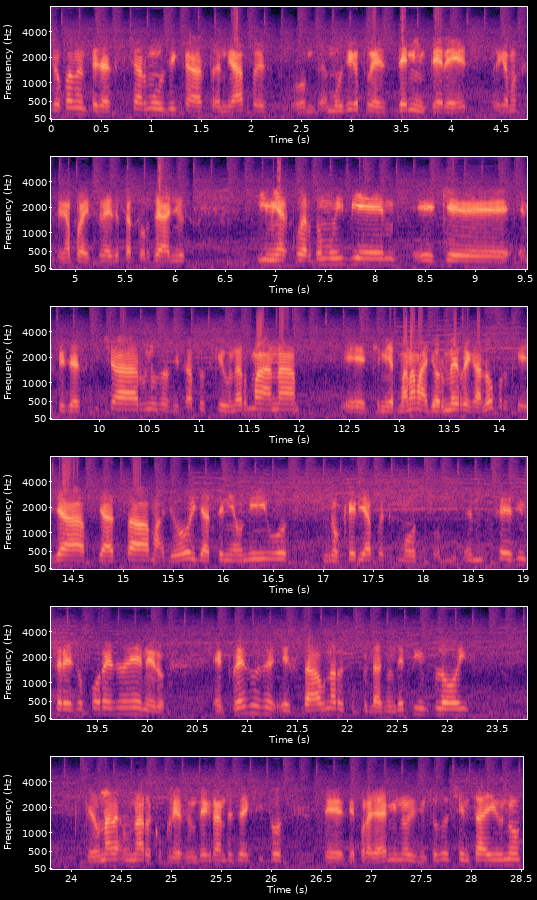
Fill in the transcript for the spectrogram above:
yo cuando empecé a escuchar música, aprendía pues o- música pues de mi interés, digamos que tenía por ahí 13, 14 años, y me acuerdo muy bien eh, que empecé a escuchar unos acetatos que una hermana, eh, que mi hermana mayor me regaló porque ella ya estaba mayor y ya tenía un hijo y no quería pues como se desinteresó por ese género. Entre eso se- estaba una recopilación de Pink Floyd, que era una, recopilación de grandes éxitos de, de por allá de 1981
